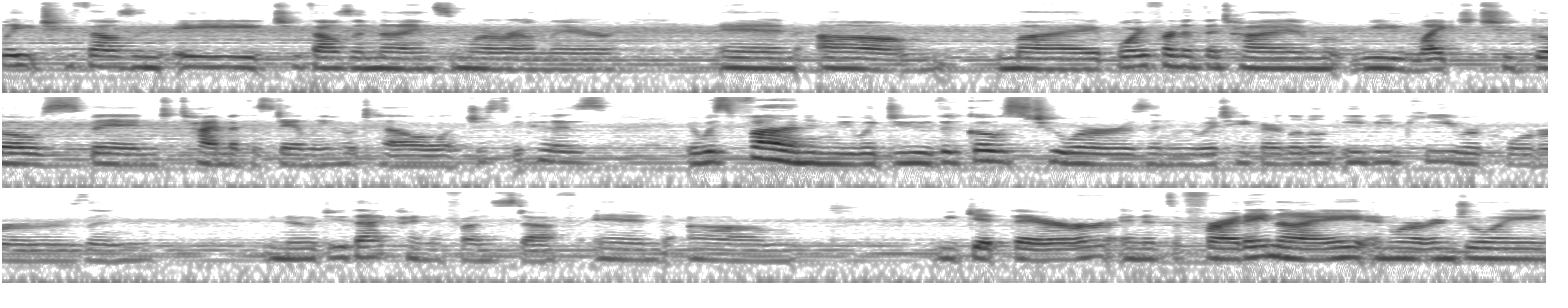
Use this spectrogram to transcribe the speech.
late 2008, 2009, somewhere around there. And um, my boyfriend at the time, we liked to go spend time at the Stanley Hotel just because it was fun and we would do the ghost tours and we would take our little EVP recorders and you know do that kind of fun stuff. And um, we get there and it's a Friday night and we're enjoying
